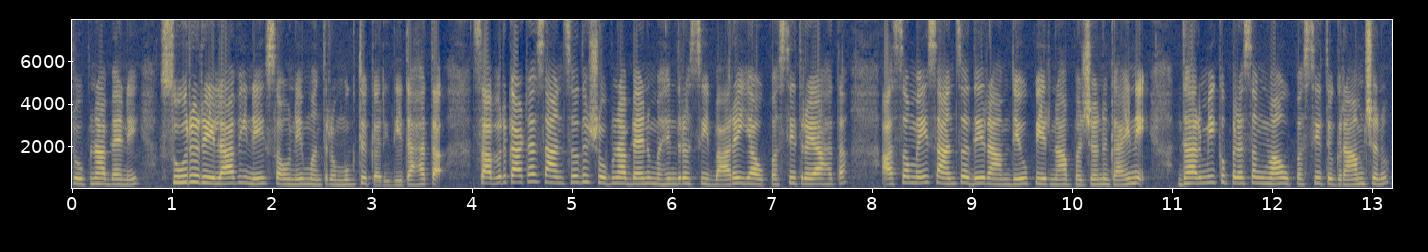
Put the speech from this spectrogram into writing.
શોભનાબેને સૂર રેલાવીને સૌને મંત્રમુગ્ધ કરી દીધા હતા. સાબરકાંઠા સાંસદ શોભનાબેન મહેન્દ્રસિંહ બારૈયા ઉપસ્થિત રહ્યા હતા. આ સમયે સાંસદે રામદેવ પીરના ભજન ગાઈને ધાર્મિક પ્રસંગમાં ઉપસ્થિત ગ્રામજનો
